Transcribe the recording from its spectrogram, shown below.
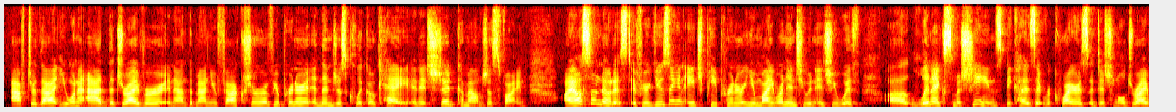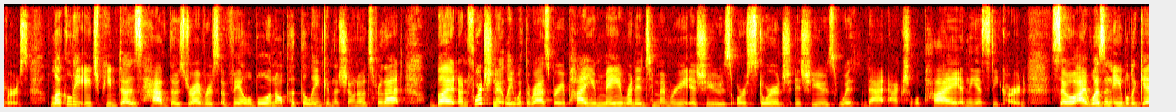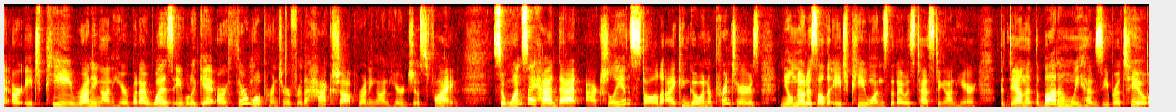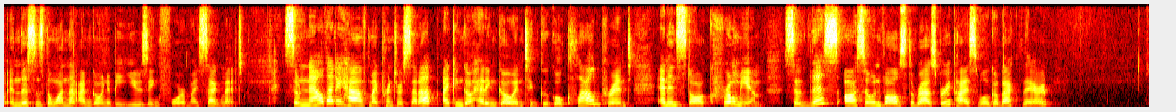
After that, you want to add the driver and add the manufacturer of your printer and then just click OK, and it should come out just fine. I also noticed if you're using an HP printer, you might run into an issue with uh, Linux machines because it requires additional drivers. Luckily, HP does have those drivers available, and I'll put the link in the show notes for that. But unfortunately, with the Raspberry Pi, you may run into memory issues or storage issues with that actual Pi and the SD card. So I wasn't able to get our HP running on here, but I was able to get our thermal printer for the HakShop running on here just fine. So once I had that actually installed, I can go into printers, and you'll notice all the HP ones that I was testing on here. But down at the bottom, we have Zebra 2, and this is the one that I'm going to be using for my segment. So now that I have my printer set up, I can go ahead and go into Google Cloud Print and install Chromium. So this also involves the Raspberry Pi, so we'll go back there.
